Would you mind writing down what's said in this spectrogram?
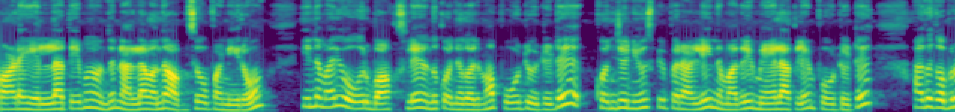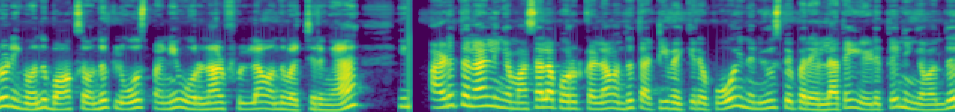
வாடகை எல்லாத்தையுமே வந்து நல்லா வந்து அப்சர்வ் பண்ணிடும் இந்த மாதிரி ஒவ்வொரு பாக்ஸ்லேயும் வந்து கொஞ்சம் கொஞ்சமாக போட்டு விட்டுட்டு கொஞ்சம் நியூஸ் பேப்பர் அள்ளி இந்த மாதிரி மேலாக்குலேயும் போட்டுட்டு அதுக்கப்புறம் நீங்கள் வந்து பாக்ஸை வந்து க்ளோஸ் பண்ணி ஒரு நாள் ஃபுல்லாக வந்து வச்சுருங்க. அடுத்த நாள் நீங்கள் மசாலா பொருட்கள்லாம் வந்து தட்டி வைக்கிறப்போ இந்த நியூஸ் பேப்பர் எல்லாத்தையும் எடுத்து நீங்கள் வந்து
